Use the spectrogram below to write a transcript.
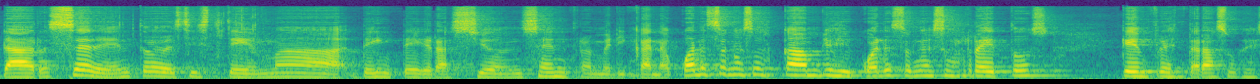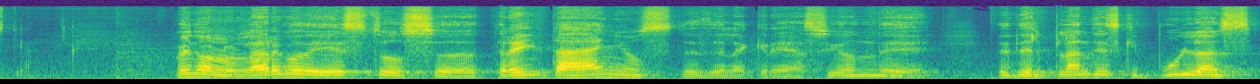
darse dentro del sistema de integración centroamericana. ¿Cuáles son esos cambios y cuáles son esos retos que enfrentará su gestión? Bueno, a lo largo de estos 30 eh, años, desde la creación de, desde el plan de Esquipulas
